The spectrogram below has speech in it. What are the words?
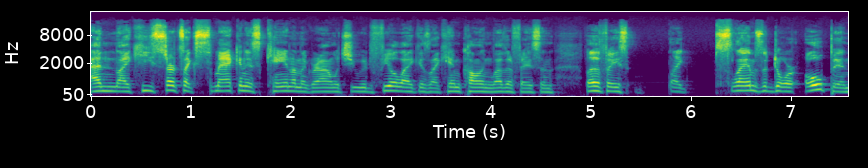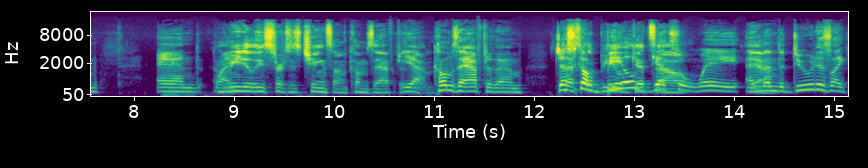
And like he starts like smacking his cane on the ground, which you would feel like is like him calling Leatherface, and Leatherface like slams the door open, and like immediately starts his chainsaw and comes after them. yeah them. comes after them. Jessica, Jessica Biel Biel gets, gets away, and Yeah. then the dude is like,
